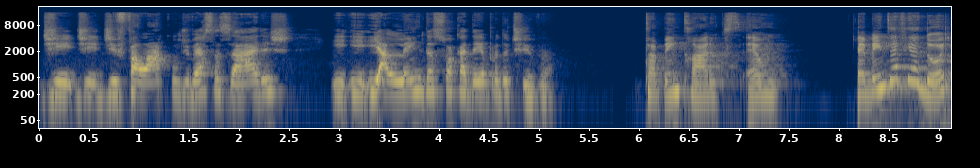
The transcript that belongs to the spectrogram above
de, de, de falar com diversas áreas e, e, e além da sua cadeia produtiva. Tá bem claro que é um. É bem desafiador,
